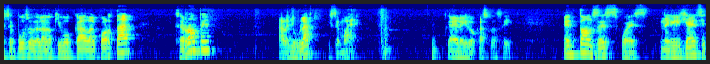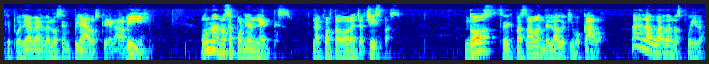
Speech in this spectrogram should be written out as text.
se puso del lado equivocado al cortar, se rompe a la yugular y se muere. He leído casos así. Entonces, pues, negligencia que podría haber de los empleados, que la vi. Una, no se ponían lentes. La cortadora echa chispas. Dos, se pasaban del lado equivocado. Ah, la guarda nos cuida.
